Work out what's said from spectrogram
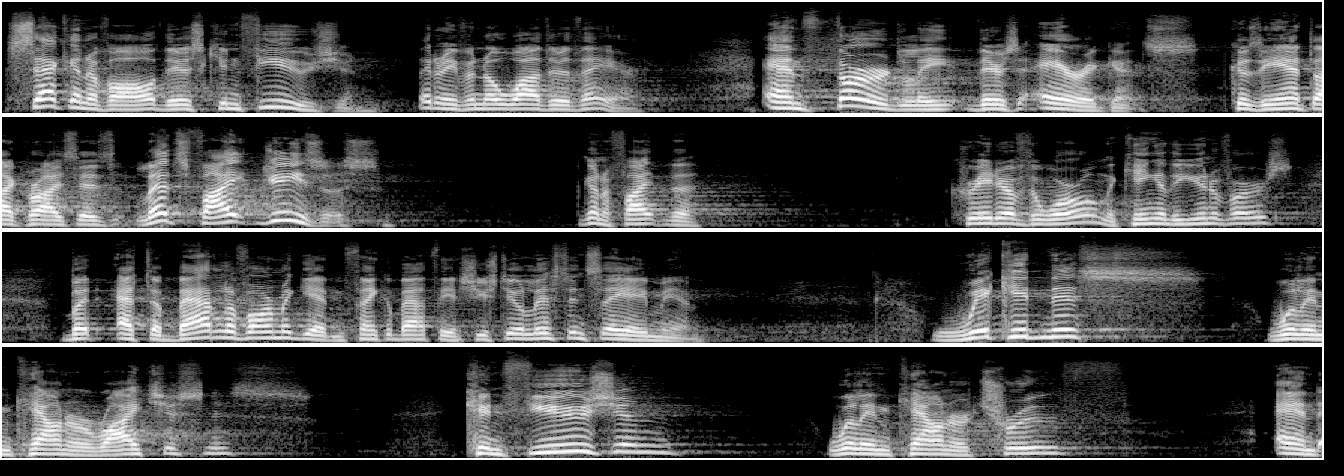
Second of all, there's confusion. They don't even know why they're there. And thirdly, there's arrogance because the Antichrist says, let's fight Jesus. We're going to fight the creator of the world and the king of the universe. But at the Battle of Armageddon, think about this. You still listen? Say amen. Wickedness will encounter righteousness, confusion will encounter truth, and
